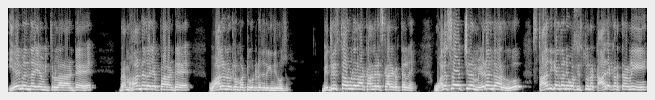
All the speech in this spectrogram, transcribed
ఏమైందయ్యా మిత్రులారా అంటే బ్రహ్మాండంగా చెప్పాలంటే వాళ్ళ నోట్లో మట్టి కొట్టడం జరిగింది ఈరోజు. బెదిరిస్తూ ఉన్నారు ఆ కాంగ్రెస్ కార్యకర్తల్ని. వలస వచ్చిన మేడం గారు స్థానికంగా నివసిస్తున్న కార్యకర్తలని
